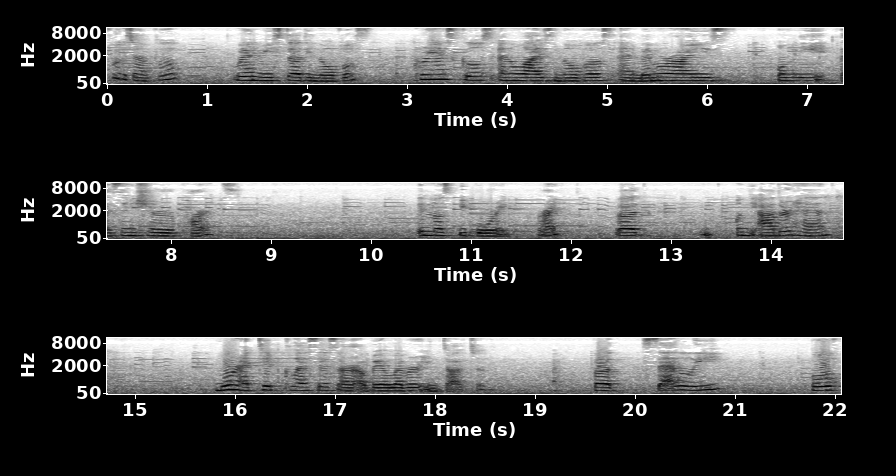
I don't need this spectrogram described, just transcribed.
For example, when we study novels, Korean schools analyze novels and memorize only essential parts. It must be boring, right? But on the other hand, more active classes are available in Dalton. But sadly, both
